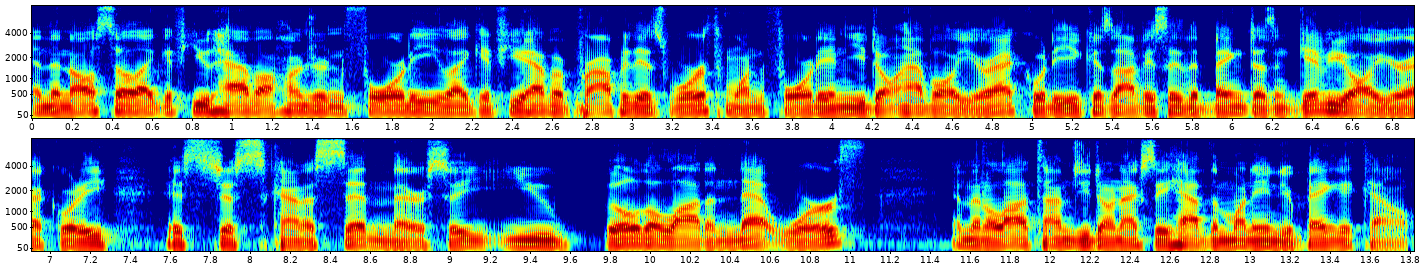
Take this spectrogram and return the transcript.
And then also like if you have 140, like if you have a property that's worth 140 and you don't have all your equity, because obviously the bank doesn't give you all your equity, it's just kind of sitting there. So you build a lot of net worth. And then a lot of times you don't actually have the money in your bank account.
